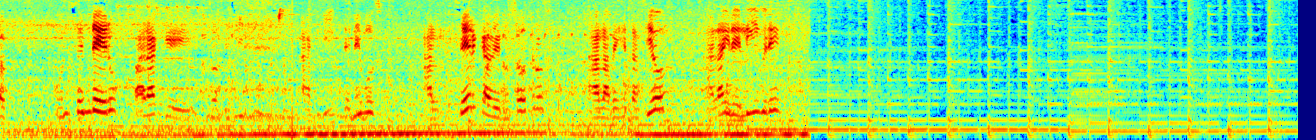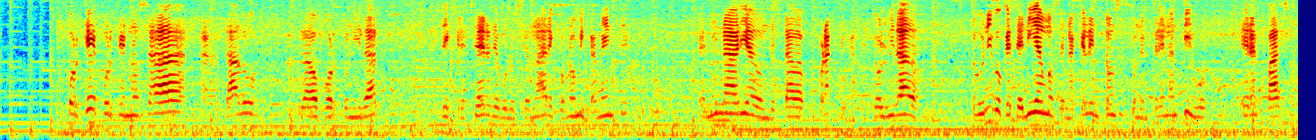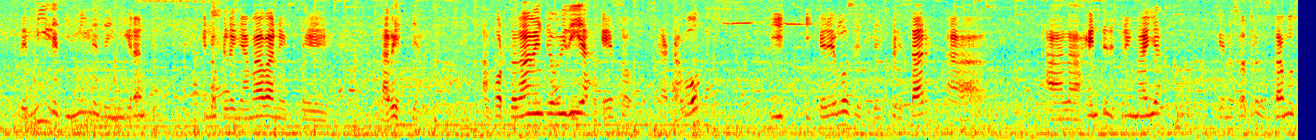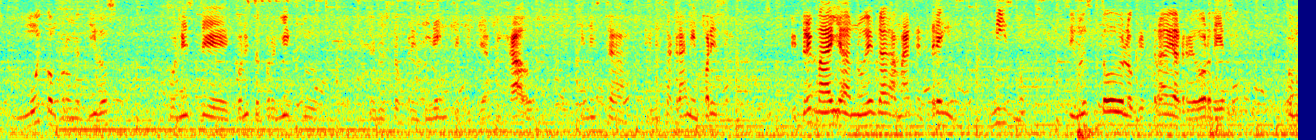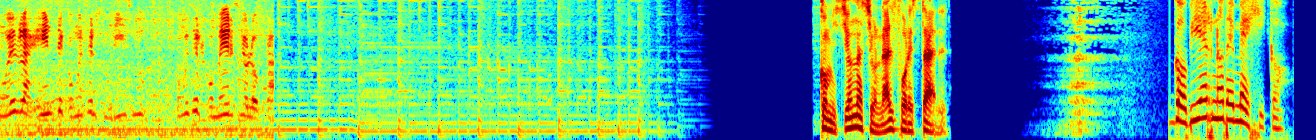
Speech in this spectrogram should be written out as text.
un sendero para que nos visiten. Aquí tenemos al, cerca de nosotros a la vegetación, al aire libre, ¿Por qué? Porque nos ha dado la oportunidad de crecer, de evolucionar económicamente en un área donde estaba prácticamente olvidada. Lo único que teníamos en aquel entonces con el tren antiguo era el paso de miles y miles de inmigrantes en lo que le llamaban este, la bestia. Afortunadamente hoy día eso se acabó y, queremos este, expresar a a la gente de Tren Maya que nosotros estamos muy comprometidos con este, con este proyecto de nuestro presidente que se ha fijado en esta, en esta gran empresa. El Tren Maya no es nada más el tren mismo, sino es todo lo que trae alrededor de eso, como es la gente, como es el turismo, como es el comercio local. Comisión Nacional Forestal. Gobierno de México.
